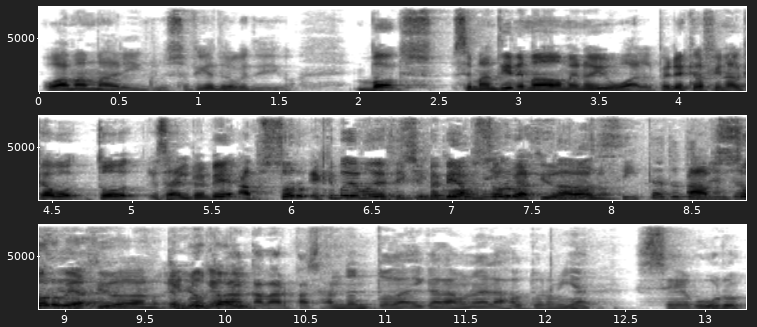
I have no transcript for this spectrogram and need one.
O a Más Madrid incluso, fíjate lo que te digo. Vox se mantiene más o menos igual, pero es que al fin y al cabo, todo, o sea, el PP absorbe, es que podemos decir que el PP absorbe a Ciudadanos. Absorbe a Ciudadanos. Es es lo que va a acabar pasando en todas y cada una de las autonomías, seguro.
